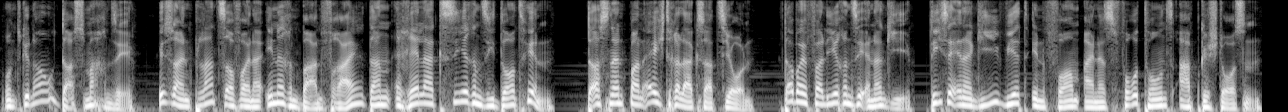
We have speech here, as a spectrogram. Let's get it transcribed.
Und genau das machen sie. Ist ein Platz auf einer inneren Bahn frei, dann relaxieren sie dorthin. Das nennt man echt Relaxation. Dabei verlieren sie Energie. Diese Energie wird in Form eines Photons abgestoßen.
